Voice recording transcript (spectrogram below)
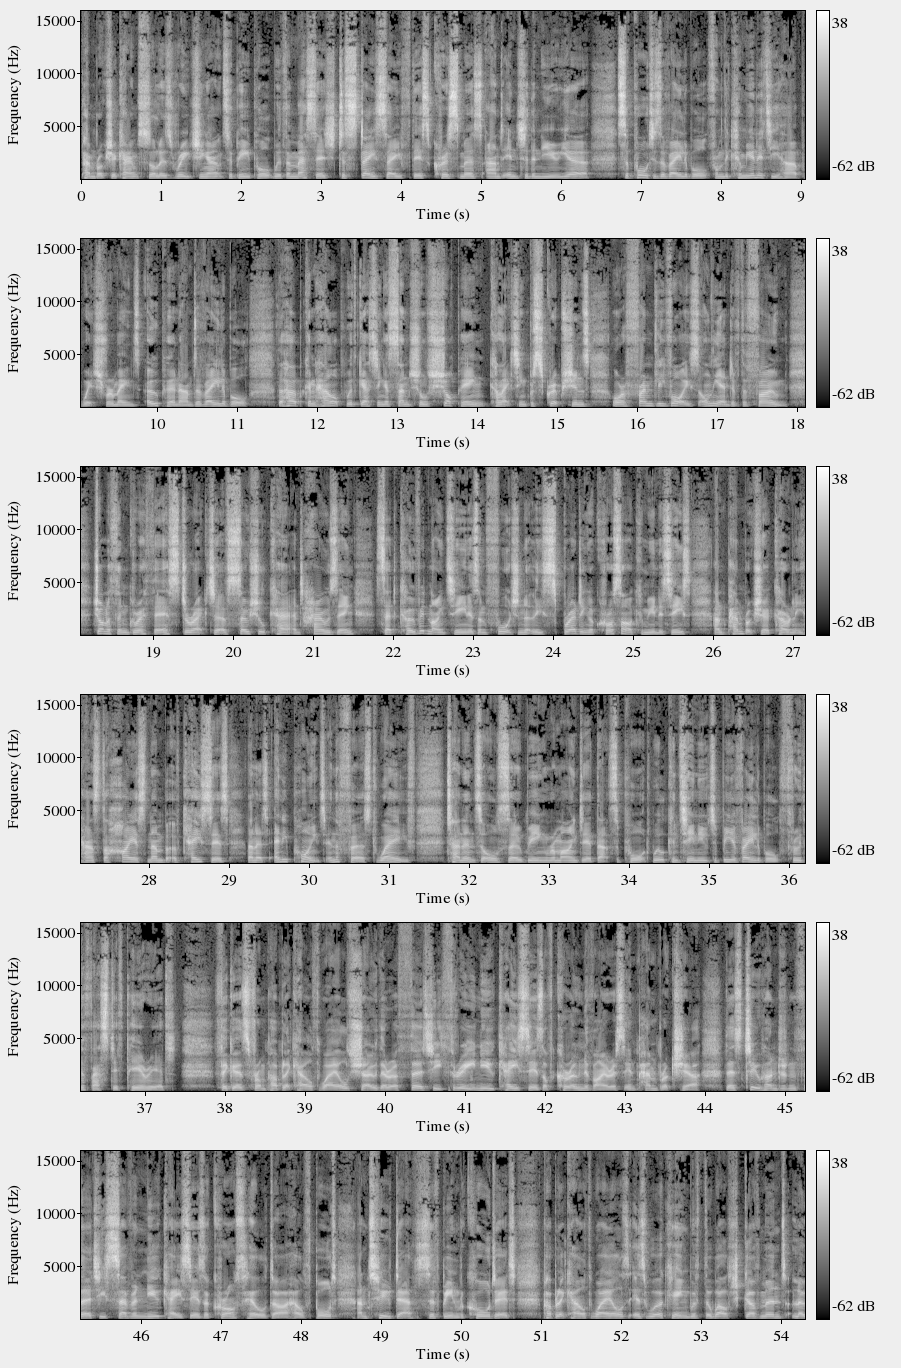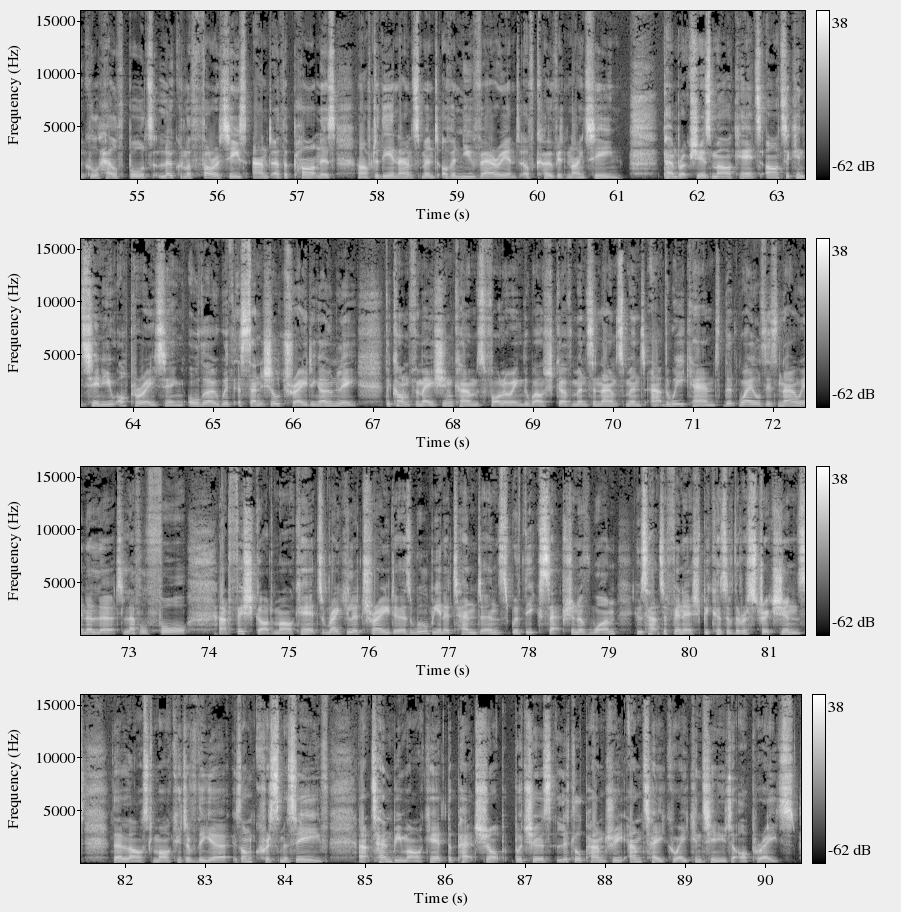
Pembrokeshire Council is reaching out to people with a message to stay safe this Christmas and into the new year. Support is available from the Community Hub, which remains open and available. The hub can help with getting essential shopping, collecting prescriptions, or a friendly voice on the end of the phone. Jonathan Griffiths, Director of Social Care and Housing, said COVID 19 is unfortunately spreading across our communities, and Pembrokeshire currently has the highest number of cases than at any point point in the first wave. Tenants are also being reminded that support will continue to be available through the festive period. Figures from Public Health Wales show there are 33 new cases of coronavirus in Pembrokeshire. There's 237 new cases across Dda Health Board and two deaths have been recorded. Public Health Wales is working with the Welsh Government, local health boards, local authorities and other partners after the announcement of a new variant of COVID 19. Pembrokeshire's markets are to continue operating, although with essential trading only. The confirmation comes following the Welsh Government's announcement at the weekend that Wales is now in alert level 4. At Fishguard Market, regular traders will be in attendance, with the exception of one who's had to finish because of the restrictions. Their last market of the year is on Christmas Eve. At Tenby Market, the pet shop, butchers, little pantry, and takeaway continue to operate.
